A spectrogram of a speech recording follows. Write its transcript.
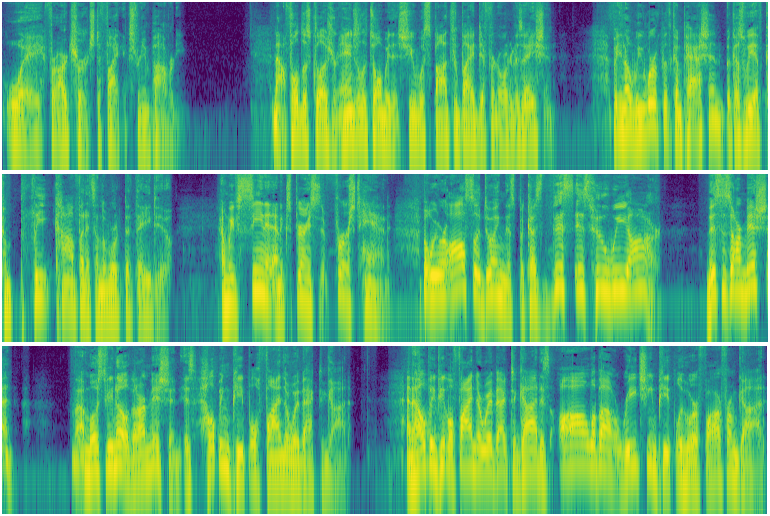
way for our church to fight extreme poverty. Now, full disclosure, Angela told me that she was sponsored by a different organization. But you know, we work with compassion because we have complete confidence in the work that they do. And we've seen it and experienced it firsthand. But we were also doing this because this is who we are. This is our mission. Uh, most of you know that our mission is helping people find their way back to God. And helping people find their way back to God is all about reaching people who are far from God.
